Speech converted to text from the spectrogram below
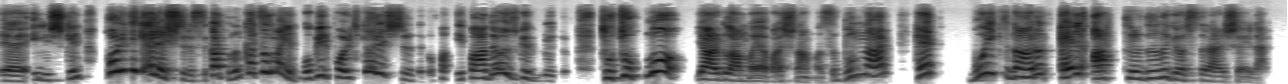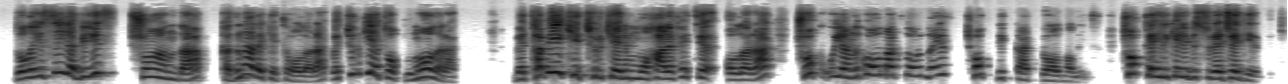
e, ilişkin politik eleştirisi katılın katılmayın. Bu bir politik eleştiridir. ifade özgürlüğüdür. Tutuklu yargılanmaya başlanması. Bunlar hep bu iktidarın el arttırdığını gösteren şeyler. Dolayısıyla biz şu anda kadın hareketi olarak ve Türkiye toplumu olarak ve tabii ki Türkiye'nin muhalefeti olarak çok uyanık olmak zorundayız, çok dikkatli olmalıyız. Çok tehlikeli bir sürece girdik.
